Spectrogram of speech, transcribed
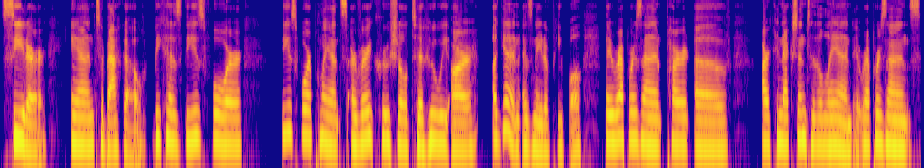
cedar, and tobacco because these four these four plants are very crucial to who we are again as native people. They represent part of our connection to the land. It represents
